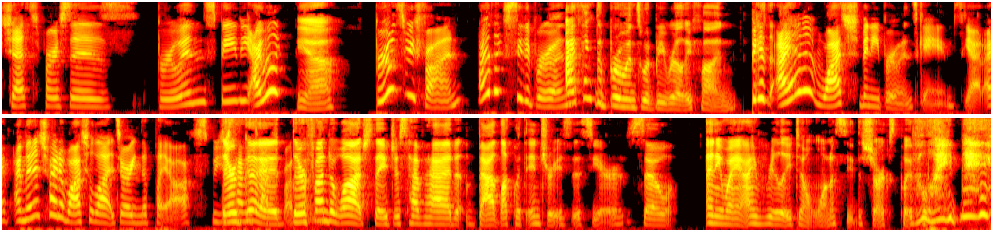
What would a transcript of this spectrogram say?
Jets versus Bruins, maybe. I would Yeah. Bruins would be fun. I'd like to see the Bruins. I think the Bruins would be really fun. because I haven't watched many Bruins games yet. I, I'm going to try to watch a lot during the playoffs. We just They're good. They're them. fun to watch. They just have had bad luck with injuries this year. So, anyway, I really don't want to see the Sharks play the Lightning.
